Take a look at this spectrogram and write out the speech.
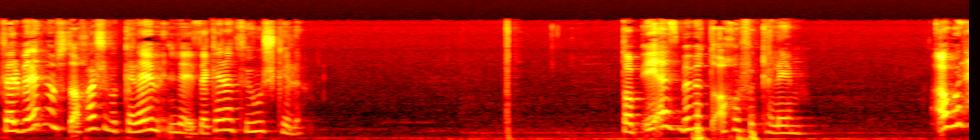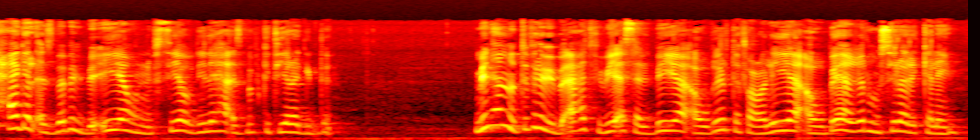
فالبنات ما بتتأخرش في الكلام إلا إذا كانت في مشكلة. طب إيه أسباب التأخر في الكلام؟ أول حاجة الأسباب البيئية والنفسية ودي لها أسباب كتيرة جدا. منها إن الطفل بيبقى قاعد في بيئة سلبية أو غير تفاعلية أو بيئة غير مثيرة للكلام.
